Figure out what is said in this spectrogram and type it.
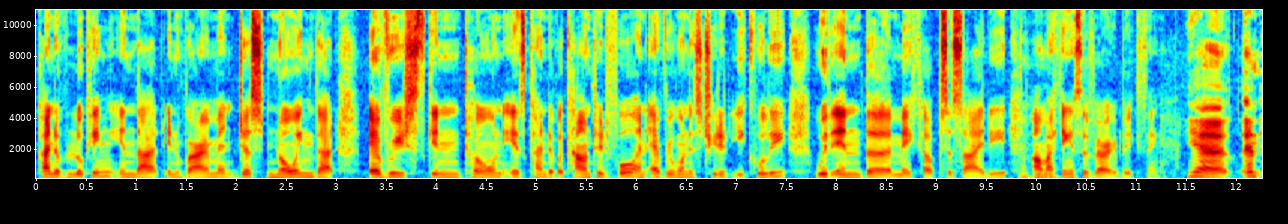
kind of looking in that environment, just knowing that every skin tone is kind of accounted for and everyone is treated equally within the makeup society. Um, I Mhm. think it's a very big thing. Yeah, and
